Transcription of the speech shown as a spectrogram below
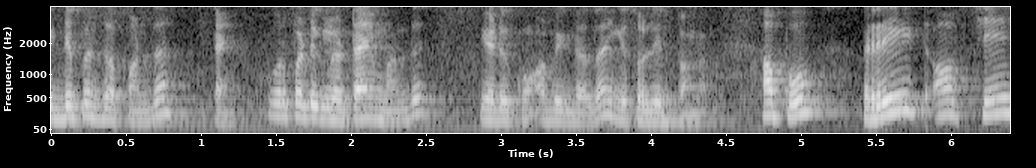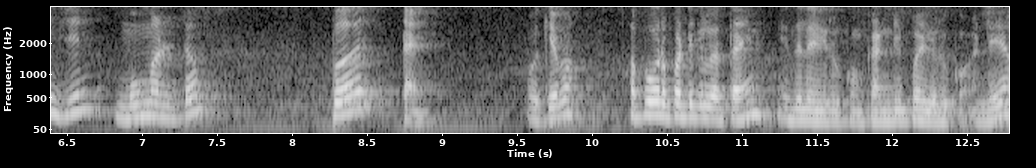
it depends upon the time ஒரு பர்டிகுலர் டைம் வந்து எடுக்கும் அப்படின்றத இங்கே சொல்லியிருப்பாங்க. அப்போது rate of change in momentum per time ஓகேவா அப்போ ஒரு பர்டிகுலர் டைம் இதில் இருக்கும் கண்டிப்பாக இருக்கும் இல்லையா?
